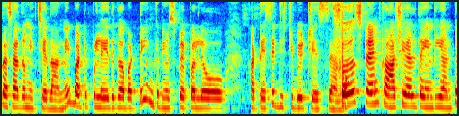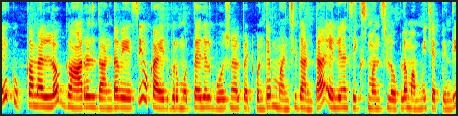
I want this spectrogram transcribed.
ప్రసాదం ఇచ్చేదాన్ని. బట్ ఇప్పుడు లేదు కాబట్టి ఇంక న్యూస్ పేపర్లో కట్టేసి డిస్ట్రిబ్యూట్ చేస్తాను ఫస్ట్ టైం కాశీ వెళ్తే ఏంటి అంటే కుక్కమెల్లో గారెలు దండ వేసి ఒక ఐదుగురు ముత్తైదులు భోజనాలు పెట్టుకుంటే మంచిదంట. వెళ్ళిన సిక్స్ మంత్స్ లోపల మమ్మీ చెప్పింది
